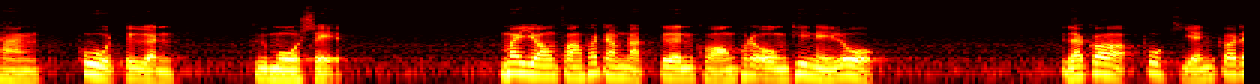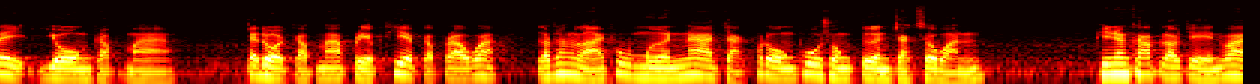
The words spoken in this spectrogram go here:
ทางผู้เตือนคือโมเสสไม่ยอมฟังพระดำรัสเตือนของพระองค์ที่ในโลก แล้วก็ผู้เขียนก็ได้โยงกลับมา กระโดดกลับมาเปรียบเทียบกับเราว่า เราทั้งหลายผู้เมินหน้าจากพระองค์ผู้ทรงเตือนจากสวรรค์ พี่น้องครับเราจะเห็นว่า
